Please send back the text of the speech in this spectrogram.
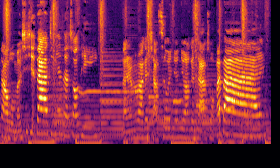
那我们谢谢大家今天的收听，懒人妈妈跟小刺猬妞妞要跟大家说拜拜。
